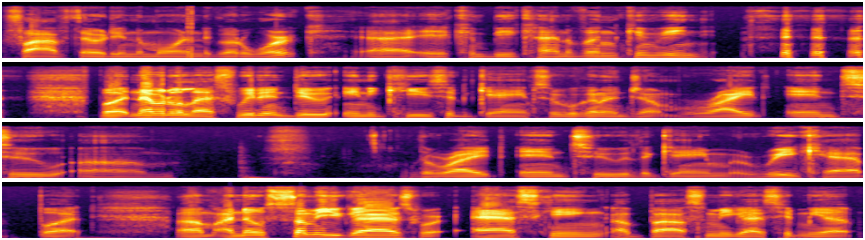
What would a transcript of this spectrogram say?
5:30 in the morning to go to work, uh, it can be kind of inconvenient. but nevertheless, we didn't do any keys to the game, so we're gonna jump right into. Um, the right into the game recap, but um, I know some of you guys were asking about. Some of you guys hit me up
